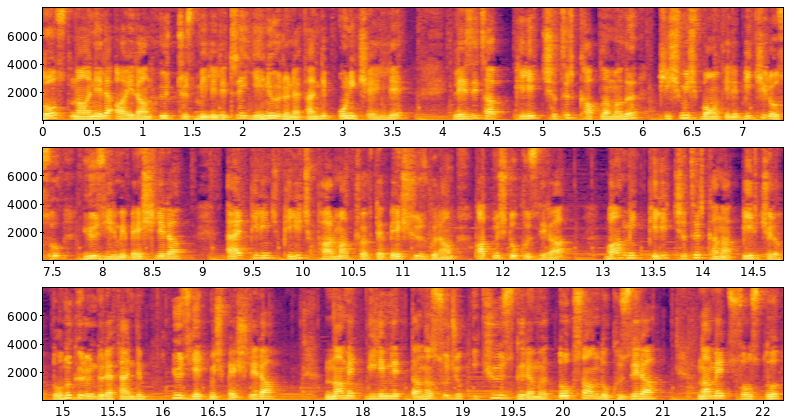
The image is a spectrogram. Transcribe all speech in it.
Dost naneli ayran 300 mililitre yeni ürün efendim 12.50. Lezita piliç çıtır kaplamalı pişmiş bonfile 1 kilosu 125 lira. Er pirinç piliç parmak köfte 500 gram 69 lira. Banmit piliç çıtır kanat 1 kilo donuk üründür efendim 175 lira. Namet dilimli dana sucuk 200 gramı 99 lira. Namet soslu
